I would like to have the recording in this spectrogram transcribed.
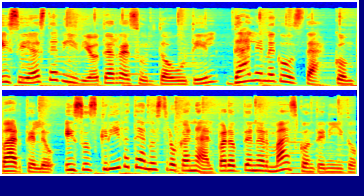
Y si este video te resultó útil, dale me gusta, compártelo y suscríbete a nuestro canal para obtener más contenido.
